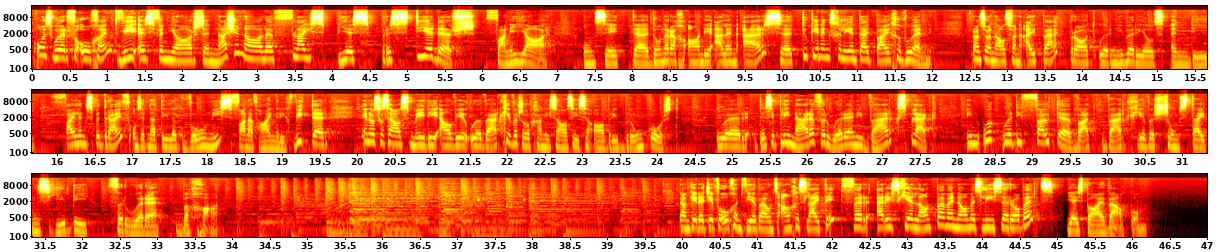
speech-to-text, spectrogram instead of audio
Ons hoor vanoggend wie is vanjaar se nasionale vleisbeespresteerders van die jaar. Ons het uh, donderdag aan die LNR se toekenningsgeleentheid bygewoon. Frans Onels van Apex praat oor nuwe reëls in die veilingsbedryf. Ons het natuurlik wolnuus vanaf Heinrich Victor en ons gesels met die LWO werkgewersorganisasie se Abri Bronkhorst oor dissiplinêre verhore in die werksplek en ook oor die foute wat werkgewers soms tydens hierdie verhore begaan. Dankie dat jy ver oggend weer by ons aangesluit het vir RSG Landbou. My naam is Lise Roberts. Jy's baie welkom.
